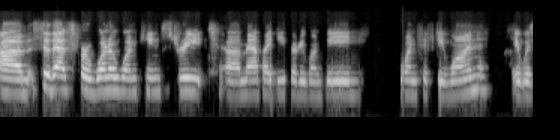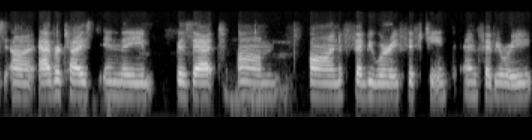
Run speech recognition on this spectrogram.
Um, so that's for 101 King Street, uh, map ID 31B 151. It was uh, advertised in the Gazette um, on February 15th and February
